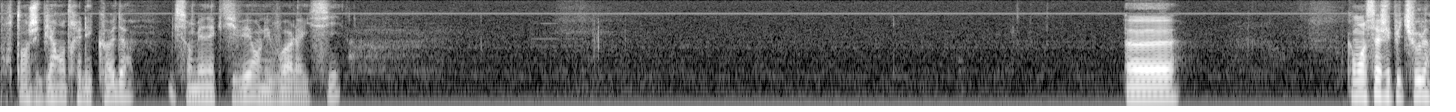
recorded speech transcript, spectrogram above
Pourtant j'ai bien rentré les codes. Ils sont bien activés, on les voit là ici. Euh... Comment ça, j'ai plus de choule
